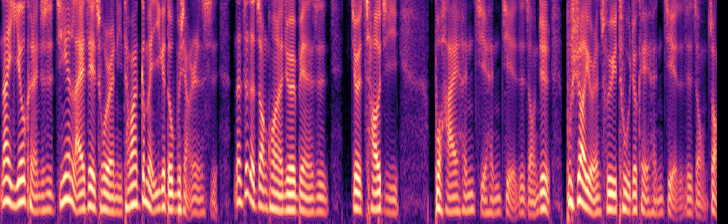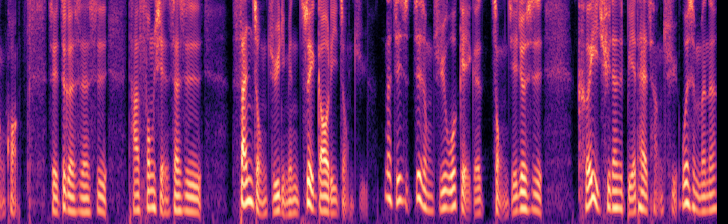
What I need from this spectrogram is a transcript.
那也有可能就是今天来这撮人，你他妈根本一个都不想认识，那这个状况呢，就会变成是就超级不嗨，很解很解这种，就不需要有人出去吐就可以很解的这种状况，所以这个是是它风险算是三种局里面最高的一种局。那其实这种局我给个总结就是。可以去，但是别太常去。为什么呢？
